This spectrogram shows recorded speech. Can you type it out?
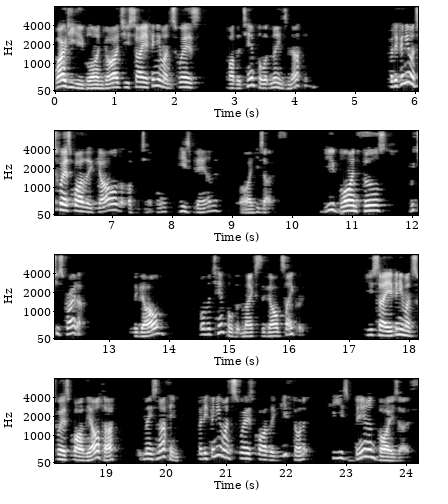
Woe to you, blind guides! You say, if anyone swears by the temple, it means nothing. But if anyone swears by the gold of the temple, he's bound by his oath. You blind fools, which is greater, the gold or the temple that makes the gold sacred? You say, if anyone swears by the altar, it means nothing. But if anyone swears by the gift on it, he is bound by his oath.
